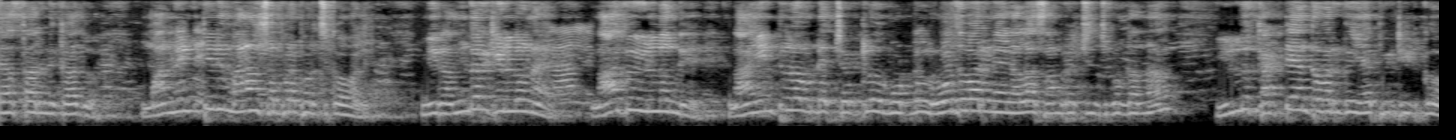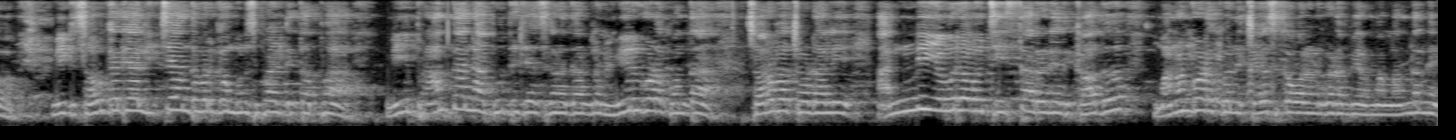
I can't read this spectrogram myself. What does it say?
చేస్తారని కాదు. మన ఇంటిని మనం శుభ్రపరచుకోవాలి. మీరందరికి ఇళ్ళు ఉన్నాయి నాకు ఇల్లు ఉంది నా ఇంటిలో ఉండే చెట్లు ముట్టలు రోజువారీ నేను ఎలా సంరక్షించుకుంటున్నాను? ఇల్లు కట్టేంత వరకు ఏపీటీకో మీకు సౌకర్యాలు ఇచ్చేంత వరకు మున్సిపాలిటీ తప్ప మీ ప్రాంతాన్ని అభివృద్ధి చేసుకునే దాంట్లో మీరు కూడా కొంత చొరవ చూడాలి. అన్నీ ఎవరో వచ్చి ఇస్తారనేది కాదు. మనం కూడా కొన్ని చేసుకోవాలని కూడా మీరు మనందరినీ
